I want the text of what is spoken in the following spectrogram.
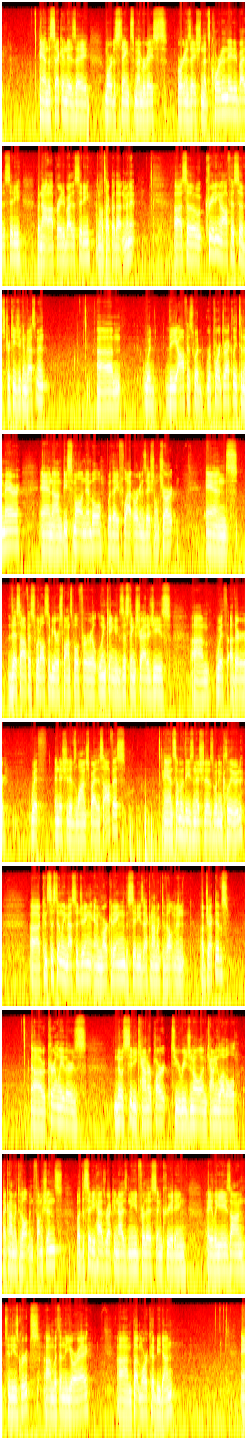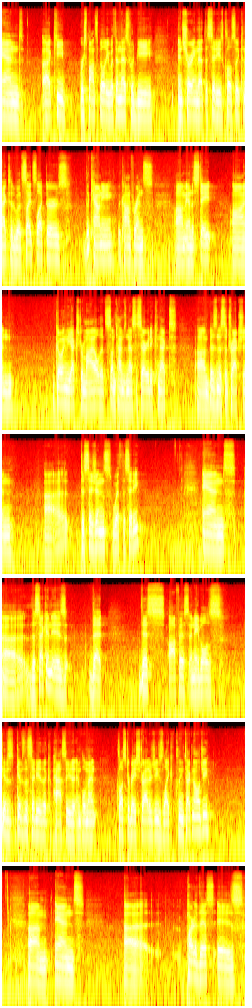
And the second is a more distinct member-based organization that's coordinated by the city, but not operated by the city, and I'll talk about that in a minute. Uh, so creating an Office of Strategic Investment, um, would, the office would report directly to the mayor and um, be small and nimble with a flat organizational chart. And this office would also be responsible for linking existing strategies um, with other, with initiatives launched by this office. And some of these initiatives would include uh, consistently messaging and marketing the city's economic development objectives. Uh, currently, there's no city counterpart to regional and county level economic development functions, but the city has recognized the need for this in creating a liaison to these groups um, within the URA, um, but more could be done. And a key responsibility within this would be ensuring that the city is closely connected with site selectors, the county, the conference, um, and the state on going the extra mile that's sometimes necessary to connect um, business attraction uh, decisions with the city. And uh, the second is that this office enables, gives, gives the city the capacity to implement cluster-based strategies like clean technology. Um, and uh, part of this is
